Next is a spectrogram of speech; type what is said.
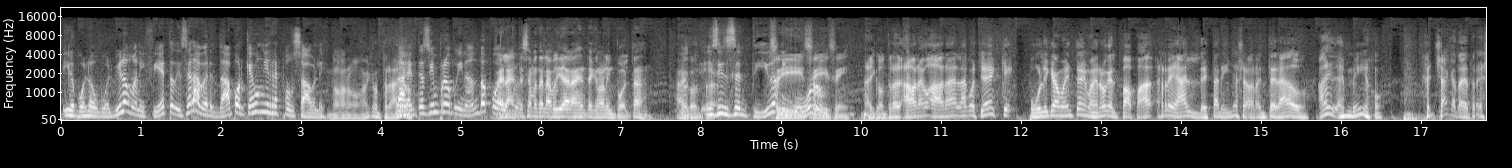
Y lo- pues lo vuelve y lo manifiesta. Dice la verdad, porque es un irresponsable. No, no, al contrario. La gente siempre opinando, pues. Ay, la gente se mete en la vida de la gente que no le importa. Y sin sentido Sí, ninguno. sí, sí. Al contrario. Ahora, ahora la cuestión es que públicamente me imagino que el papá real de esta niña se habrá enterado. Ay, es mío. Chácata de tres.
